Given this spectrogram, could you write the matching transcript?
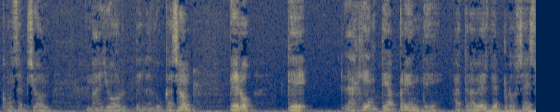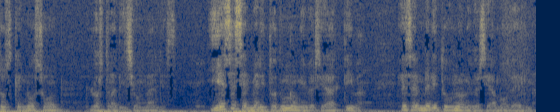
concepción mayor de la educación, pero que la gente aprende a través de procesos que no son los tradicionales. Y ese es el mérito de una universidad activa, es el mérito de una universidad moderna.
